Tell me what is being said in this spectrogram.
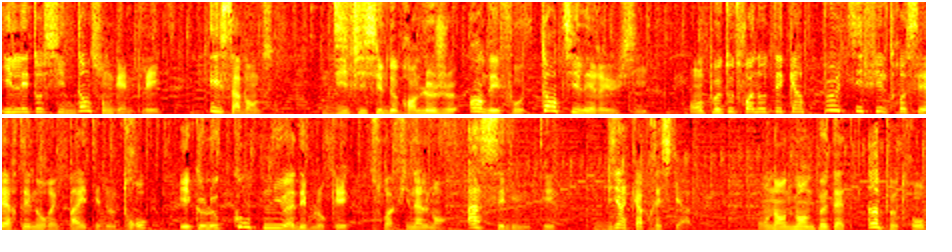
il l'est aussi dans son gameplay et sa bande son. Difficile de prendre le jeu en défaut tant il est réussi. On peut toutefois noter qu'un petit filtre CRT n'aurait pas été de trop et que le contenu à débloquer soit finalement assez limité, bien qu'appréciable. On en demande peut-être un peu trop,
